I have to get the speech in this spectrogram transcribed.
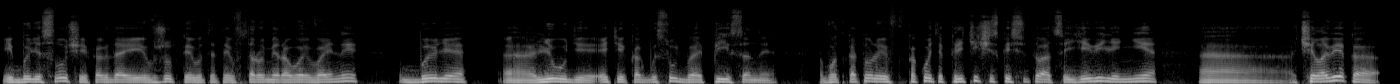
И были случаи, когда и в жуткой вот этой Второй мировой войны были э, люди, эти как бы судьбы описаны, вот которые в какой-то критической ситуации явили не э, человека,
